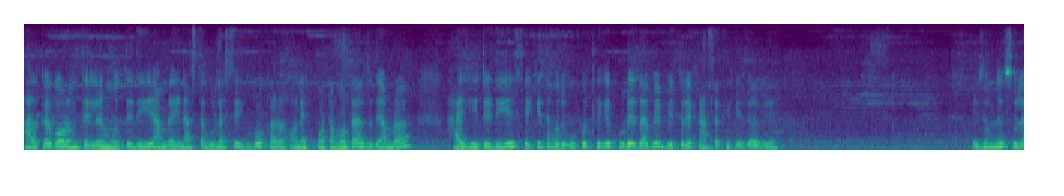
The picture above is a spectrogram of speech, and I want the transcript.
হালকা গরম তেলের মধ্যে দিয়ে আমরা এই নাস্তাগুলো শিখব কারণ অনেক মোটা মোটা যদি আমরা হাই হিটে দিয়ে সেকি তাহলে উপর থেকে পুড়ে যাবে, ভেতরে কাঁচা থেকে যাবে। এই জন্য চুলা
